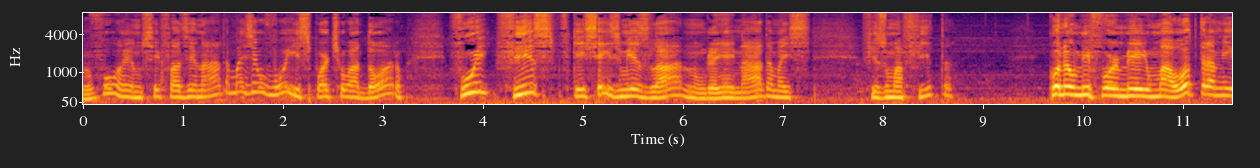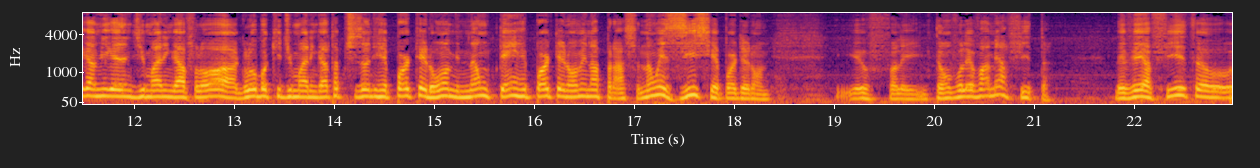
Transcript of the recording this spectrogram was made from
Eu vou, eu não sei fazer nada, mas eu vou. E esporte eu adoro. Fui, fiz, fiquei seis meses lá, não ganhei nada, mas fiz uma fita. Quando eu me formei, uma outra amiga amiga de Maringá falou: Ó, a Globo aqui de Maringá tá precisando de repórter homem. Não tem repórter homem na praça. Não existe repórter homem. E eu falei: então eu vou levar minha fita. Levei a fita, o,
